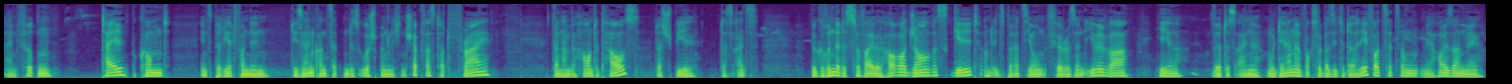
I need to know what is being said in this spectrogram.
einen vierten Teil bekommt, inspiriert von den Designkonzepten des ursprünglichen Schöpfers Todd Fry. Dann haben wir Haunted House, das Spiel, das als Begründer des Survival-Horror-Genres gilt und Inspiration für Resident Evil war. Hier wird es eine moderne, voxelbasierte 3D-Fortsetzung mit mehr Häusern, mehr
